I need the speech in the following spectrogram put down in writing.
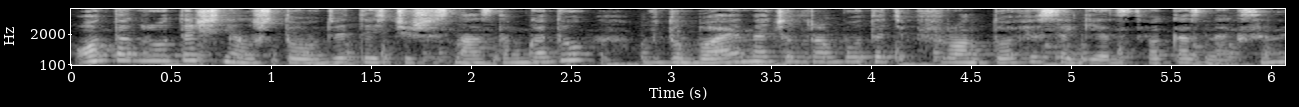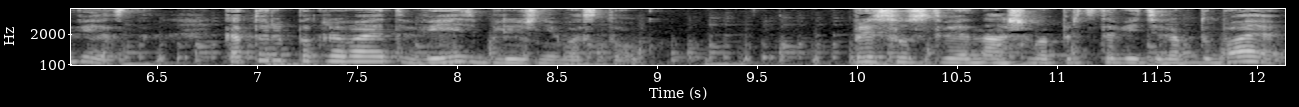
Он также уточнил, что в 2016 году в Дубае начал работать фронт-офис агентства Казнекс Инвест, который покрывает весь Ближний Восток. Присутствие нашего представителя в Дубае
